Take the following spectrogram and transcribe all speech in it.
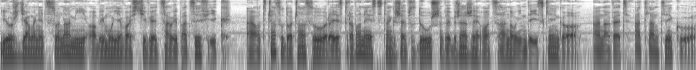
Już działanie tsunami obejmuje właściwie cały Pacyfik, a od czasu do czasu rejestrowane jest także wzdłuż wybrzeży Oceanu Indyjskiego, a nawet Atlantyku,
